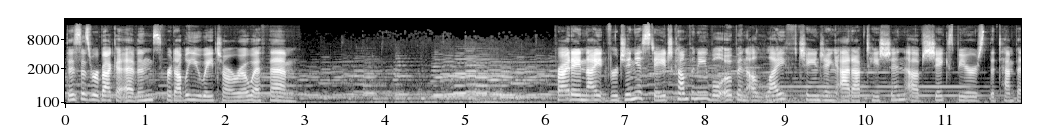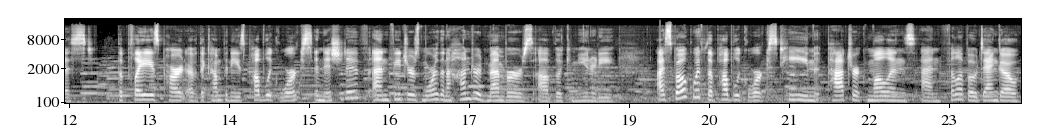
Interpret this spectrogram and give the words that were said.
This is Rebecca Evans for WHRO FM. Friday night, Virginia Stage Company will open a life changing adaptation of Shakespeare's The Tempest. The play is part of the company's Public Works initiative and features more than 100 members of the community. I spoke with the Public Works team, Patrick Mullins and Philip Odengo,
